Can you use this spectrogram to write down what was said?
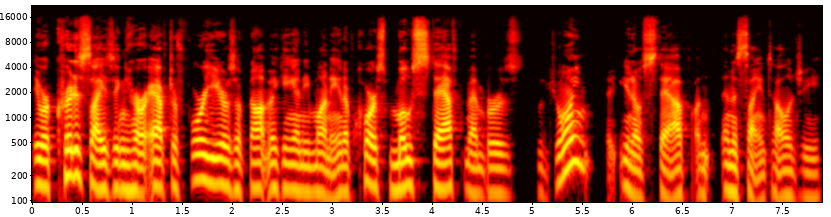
they were criticizing her after four years of not making any money. And of course, most staff members who join, you know, staff on, in a Scientology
